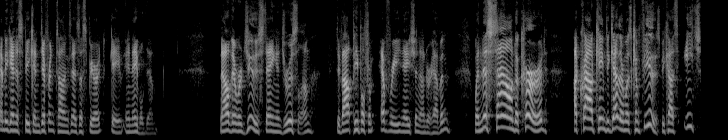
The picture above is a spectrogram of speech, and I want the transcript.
and began to speak in different tongues as the Spirit gave, enabled them. Now there were Jews staying in Jerusalem, devout people from every nation under heaven. When this sound occurred, a crowd came together and was confused because each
